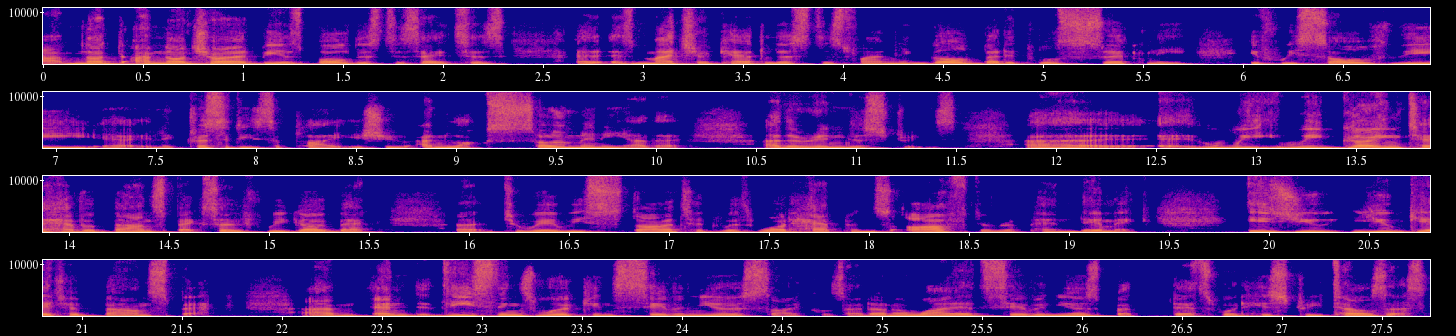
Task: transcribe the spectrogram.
am not I'm not sure I'd be as bold as to say it's as as much a catalyst as finding gold, but it will certainly, if we solve the uh, electricity supply issue, unlock so many other other industries. Uh, we we're going to have a bounce back. So if we go back uh, to where we started with what happens after a pandemic, is you you get a bounce back, um, and these things work in seven year cycles. I don't know why it's seven years, but that's what history tells us.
